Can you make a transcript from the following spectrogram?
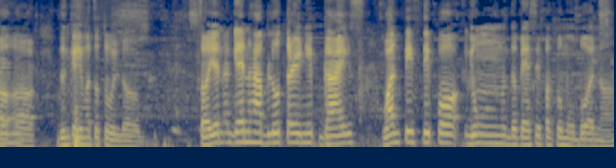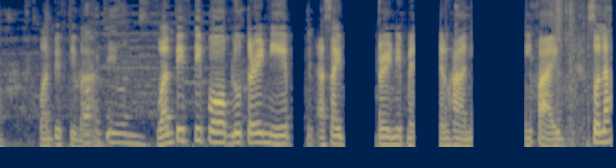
Oo. Doon kayo matutulog. So, yan again ha, blue turnip guys. 150 po yung the best pag tumubo, ano? 150 ba? Bakit yun? 150 po, blue turnip. Aside turnip, meron honey 5. So, lahat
